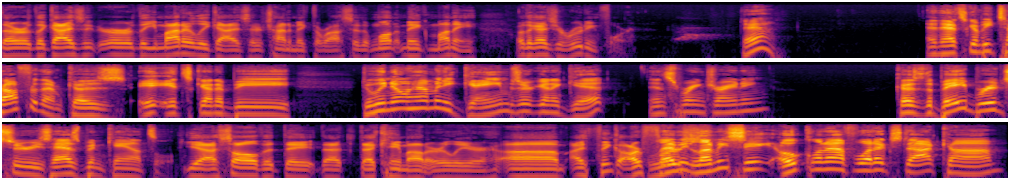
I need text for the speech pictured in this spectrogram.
they're the guys that are the minor league guys that are trying to make the roster that won't make money, or the guys you're rooting for. Yeah, and that's going to be tough for them because it, it's going to be do we know how many games they're going to get in spring training? Because the Bay Bridge series has been canceled. Yeah, I saw that they that that came out earlier. Um, I think our first. Let me let me see. OaklandAthletics.com.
